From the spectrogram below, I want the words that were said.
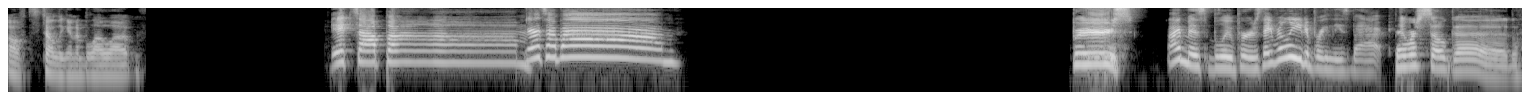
Oh, it's totally gonna blow up. It's a bomb! It's a bomb. Beers. I miss bloopers. They really need to bring these back. They were so good.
